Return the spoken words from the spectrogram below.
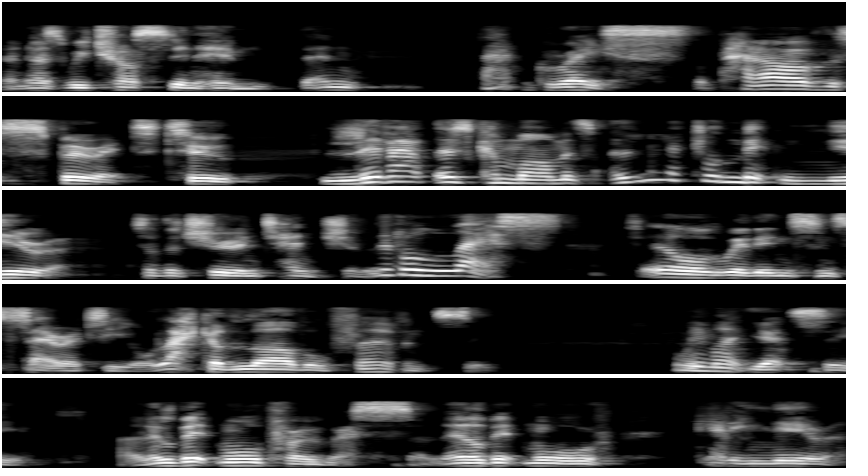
And as we trust in him, then that grace, the power of the Spirit to live out those commandments a little bit nearer to the true intention, a little less filled with insincerity or lack of love or fervency. We might yet see a little bit more progress, a little bit more getting nearer,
